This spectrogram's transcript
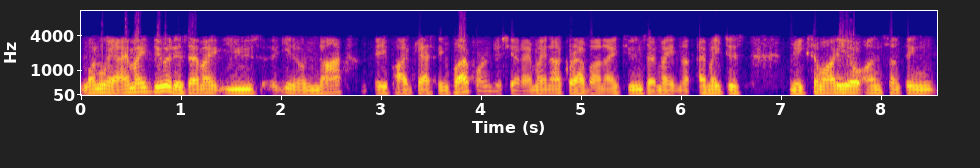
one way I might do it is I might use, you know, not a podcasting platform just yet. I might not grab on iTunes. I might not, I might just make some audio on something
